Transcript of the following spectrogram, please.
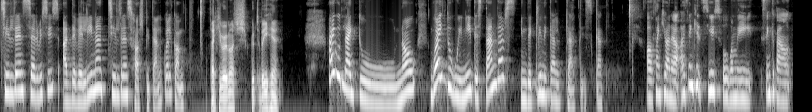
children's services at the Evelina Children's Hospital. Welcome. Thank you very much. Good to be here. I would like to know why do we need standards in the clinical practice, Kat? Oh, thank you, Anna. I think it's useful when we think about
